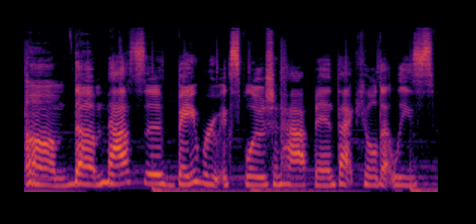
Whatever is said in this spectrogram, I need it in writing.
um, the massive Beirut explosion happened that killed at least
